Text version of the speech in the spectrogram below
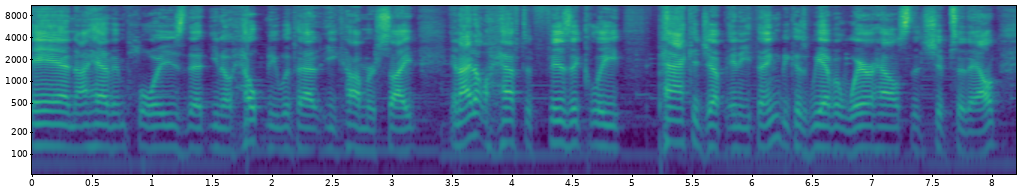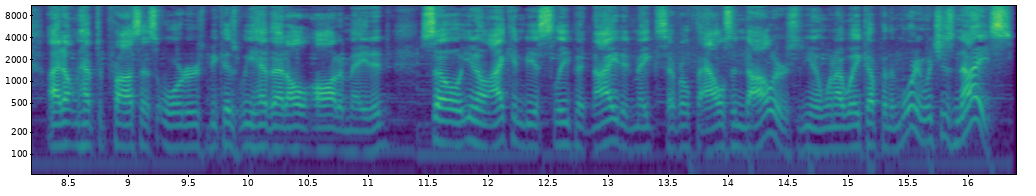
and I have employees that you know help me with that e-commerce site and I don't have to physically package up anything because we have a warehouse that ships it out. I don't have to process orders because we have that all automated. So you know I can be asleep at night and make several thousand dollars you know when I wake up in the morning which is nice.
